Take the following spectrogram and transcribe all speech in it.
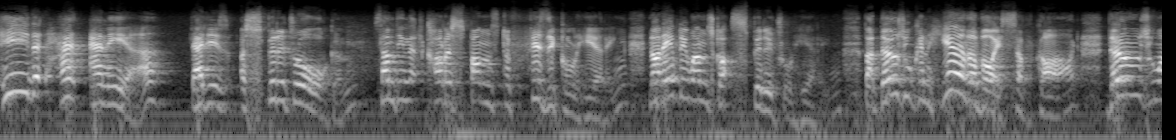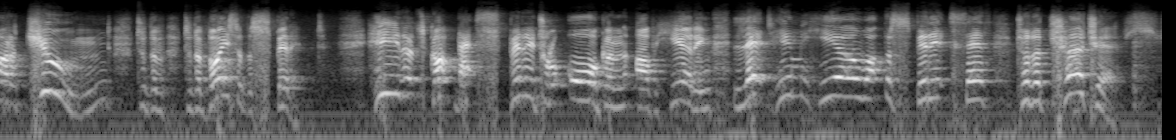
he that hath an ear, that is a spiritual organ, something that corresponds to physical hearing. Not everyone's got spiritual hearing, but those who can hear the voice of God, those who are attuned to the, to the voice of the Spirit, he that's got that spiritual organ of hearing, let him hear what the Spirit saith to the churches.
